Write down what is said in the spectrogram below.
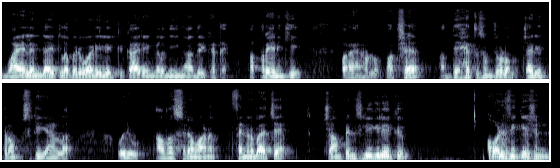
വയലന്റ് ആയിട്ടുള്ള പരിപാടിയിലേക്ക് കാര്യങ്ങൾ നീങ്ങാതിരിക്കട്ടെ. അത്രേ എനിക്ക് പറയാനുള്ളൂ. പക്ഷേ അദ്ദേഹത്തെ സംബന്ധിച്ചോളം ചരിത്രം സൃഷ്ടിക്കാനുള്ള ഒരു അവസരമാണ്. ഫെനർബാച്ചെ ചാമ്പ്യൻസ് ലീഗിലേക്ക് ക്വാളിഫിക്കേഷൻ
